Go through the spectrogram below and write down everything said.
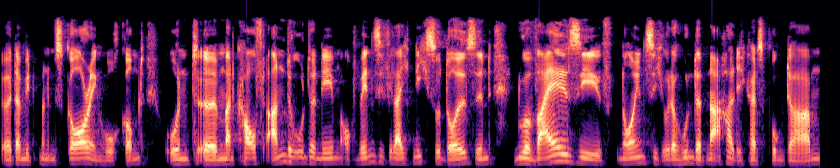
äh, damit man im Scoring hochkommt. Und äh, man kauft andere Unternehmen, auch wenn sie vielleicht nicht so doll sind, nur weil sie 90 oder 100 Nachhaltigkeitspunkte haben.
